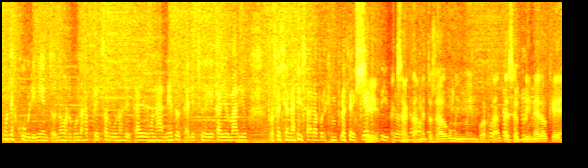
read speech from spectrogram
un descubrimiento, ¿no? Algunos aspectos, algunos detalles, algunas anécdotas, el hecho de que Cayo Mario profesionalizara, por ejemplo, el ejército. Sí, exactamente, ¿no? eso es algo muy, muy importante. Es el primero que,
